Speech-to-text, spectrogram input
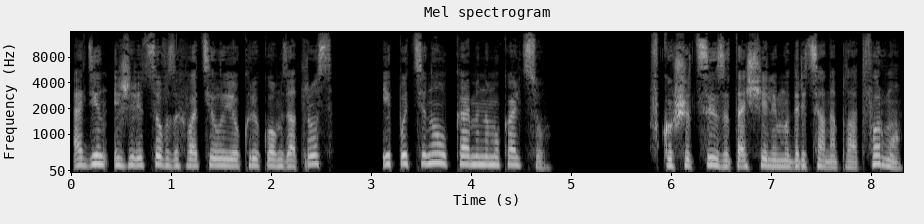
Один из жрецов захватил ее крюком за трос и подтянул к каменному кольцу. В кушицы затащили мудреца на платформу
